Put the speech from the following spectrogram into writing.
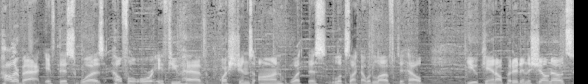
holler back if this was helpful or if you have questions on what this looks like. I would love to help. You can, I'll put it in the show notes.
